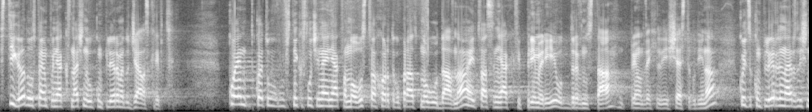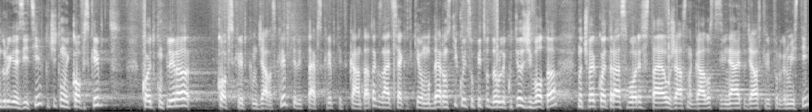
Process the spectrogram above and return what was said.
стига да успеем по някакъв начин да го компилираме до JavaScript. Кое, което в никакъв случай не е някаква новост, това хората го правят много отдавна и това са някакви примери от древността, примерно 2006 година, които са компилирали най-различни други езици, включително и CoffeeScript, който компилира CoffeeScript към JavaScript или TypeScript и така нататък. Знаете всякакви такива модерности, които се опитват да улекотят живота на човек, който трябва да се бори с тази ужасна гадост, извинявайте, JavaScript програмисти,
